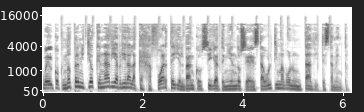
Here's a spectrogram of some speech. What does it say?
Wilcock no permitió que nadie abriera la caja fuerte y el banco sigue ateniéndose a esta última voluntad y testamento.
